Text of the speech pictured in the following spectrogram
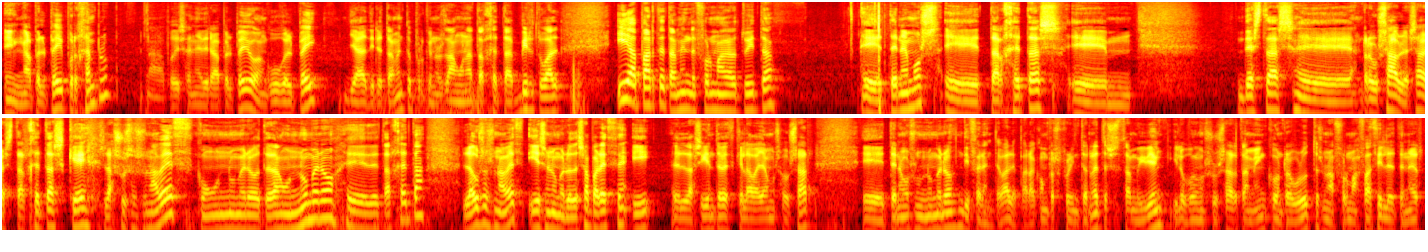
en Apple Pay, por ejemplo. Nada, podéis añadir a Apple Pay o en Google Pay ya directamente porque nos dan una tarjeta virtual. Y aparte, también de forma gratuita, eh, tenemos eh, tarjetas... Eh, de estas eh, reusables, ¿sabes? Tarjetas que las usas una vez, con un número, te dan un número eh, de tarjeta, la usas una vez y ese número desaparece y eh, la siguiente vez que la vayamos a usar eh, tenemos un número diferente, ¿vale? Para compras por internet eso está muy bien y lo podemos usar también con Revolut, es una forma fácil de tener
